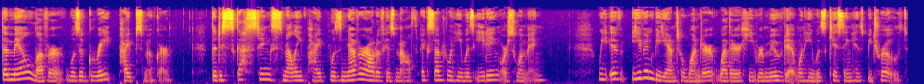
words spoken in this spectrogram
The male lover was a great pipe smoker. The disgusting, smelly pipe was never out of his mouth except when he was eating or swimming. We ev- even began to wonder whether he removed it when he was kissing his betrothed.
